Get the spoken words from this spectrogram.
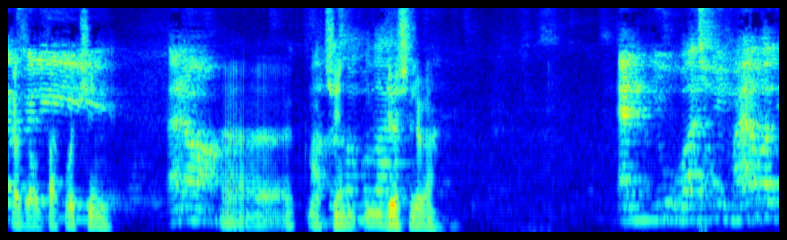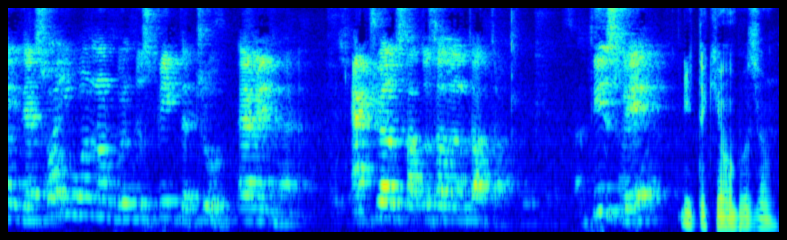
сказал так очень, э, очень вежливо and you watch me Mayavadi, that's why you are not going to speak the truth. I mean, uh, actual Sattvasalan Tattva. This way, и таким образом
